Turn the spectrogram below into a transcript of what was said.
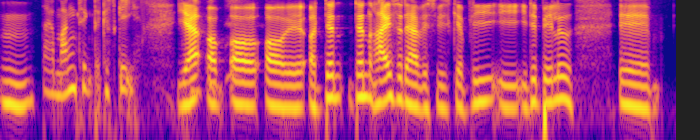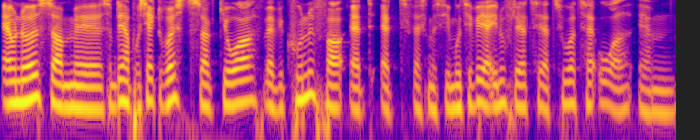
Mm. Der er mange ting, der kan ske. Ja, og, og, og, øh, og den, den rejse der, hvis vi skal blive i, i det billede, øh, er jo noget, som, øh, som det her projekt Røst så gjorde, hvad vi kunne for at, at hvad skal man sige, motivere endnu flere til at turde tage ordet. Øhm,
